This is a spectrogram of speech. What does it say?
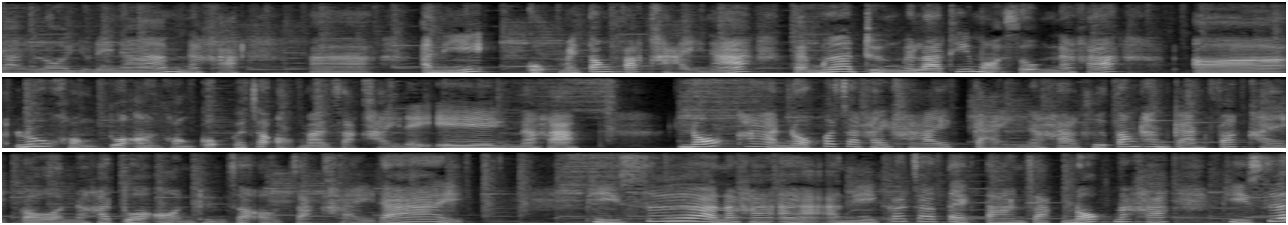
หญ่ ๆ ลอยอยู่ในน้ำนะคะ อันนี้กบไม่ต้องฟักไข่นะ แต่เมื่อถึงเวลาที่เหมาะสมนะคะลูกของตัวอ่อนของกบก็จะออกมาจากไข่ได้เองนะคะ นกค่ะนกก็จะคล้ายๆไก่นะคะ คือต้องทำการฟักไข่ก่อนนะคะ ตัวอ่อนถึงจะออกจากไข่ได้ ผีเสื้อนะคะอ่าอันนี้ก็จะแตกต่างจากนกนะคะ ผีเสื้อ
